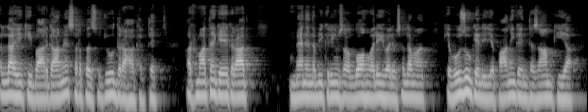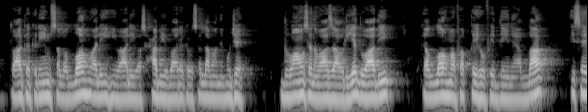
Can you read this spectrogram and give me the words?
अल्लाह ही की बारगाह में सरबत वजूद रहा करते और फरमाते हैं कि एक रात मैंने नबी करीम सल्लल्लाहु अलैहि वसल्लम के वज़ू के लिए पानी का इंतज़ाम किया तो आका करीम सल्लल्लाहु अलैहि वसहाबी बारक वसल्लम ने मुझे दुआओं से नवाजा और ये दुआ दी कि अल्लाह फ़क़ीफ़ीन अल्लाह इसे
